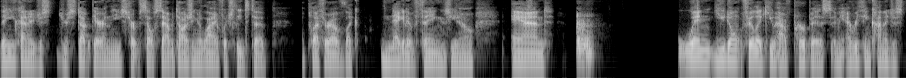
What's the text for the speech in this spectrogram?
then you kind of just you're stuck there, and then you start self sabotaging your life, which leads to a plethora of like negative things. You know, and when you don't feel like you have purpose, I mean, everything kind of just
